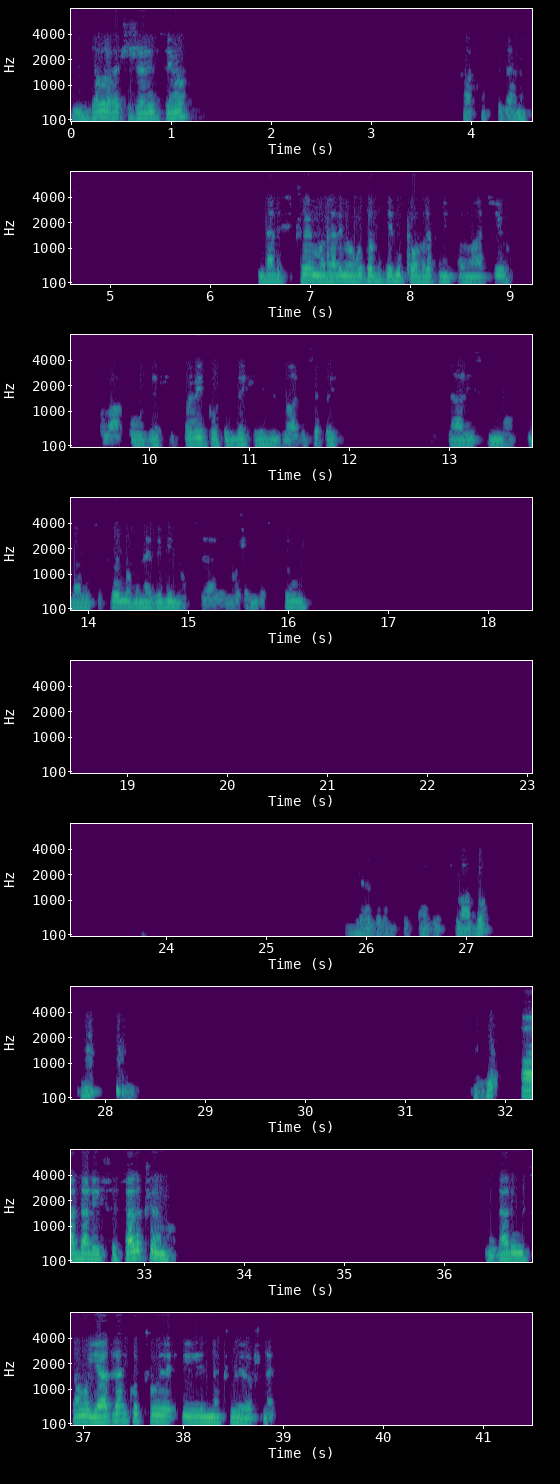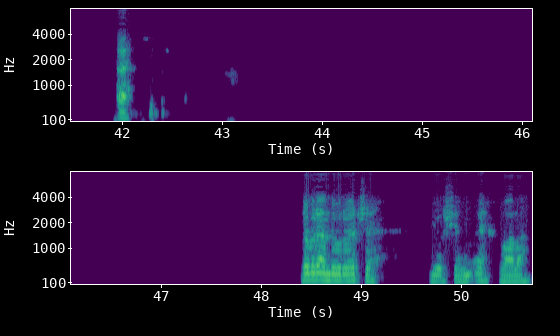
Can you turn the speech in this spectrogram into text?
Dobro večer, želim svima. Kako ste danas? Da li se čujemo, da li mogu dobiti jednu povratnu informaciju ovako u prvi put u 2020. Da li, smo, da li se čujemo, ne vidimo se, ali možemo da se čujemo. Jadran se kaže slabo. A da li se sada čujemo? Da li mi samo Jadranko čuje ili ne čuje još neko? E, super. Dobar dan, dobro večer. Još jednom, e, hvala.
